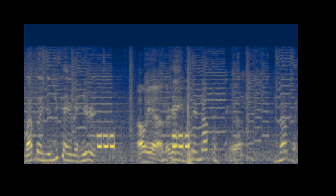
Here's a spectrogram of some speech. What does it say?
My thing is, you can't even hear it. oh yeah. You There's. can't hear nothing. Yeah. Nothing.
